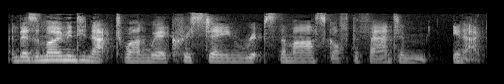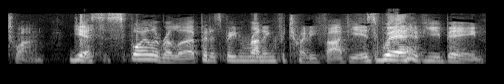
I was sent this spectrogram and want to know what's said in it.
And there's a moment in Act One where Christine rips the mask off the Phantom in Act One. Yes, spoiler alert, but it's been running for 25 years. Where have you been?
